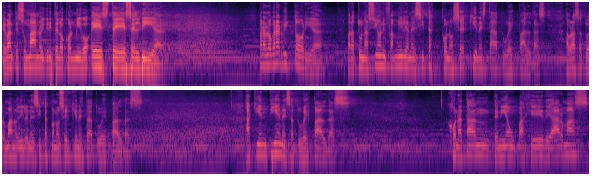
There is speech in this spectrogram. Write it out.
Levante su mano y grítelo conmigo, este es el día. Para lograr victoria para tu nación y familia necesitas conocer quién está a tus espaldas. Abraza a tu hermano y dile, necesitas conocer quién está a tus espaldas. ¿A quién tienes a tus espaldas? Jonatán tenía un paje de armas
